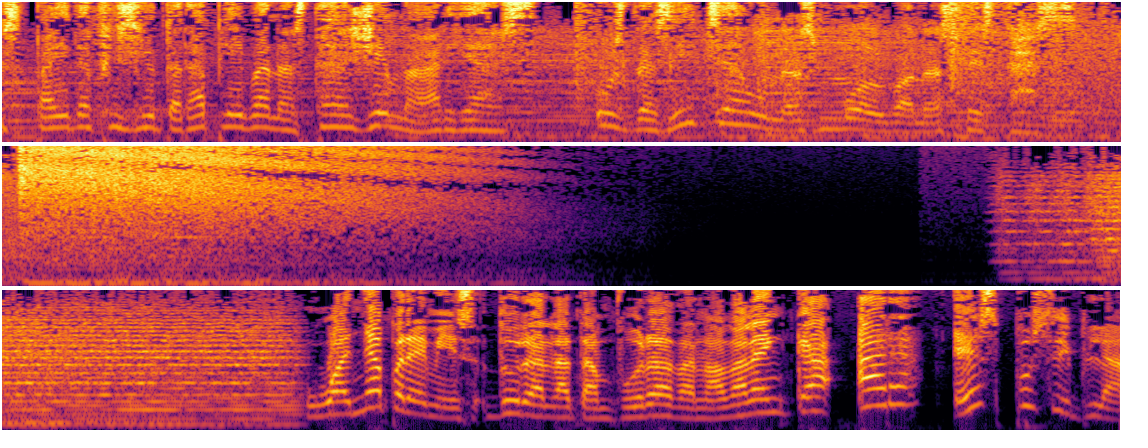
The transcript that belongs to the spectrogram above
Espai de fisioteràpia i benestar Gemma Àries. Us desitja unes molt bones festes. Guanyar premis durant la temporada nadalenca ara és possible.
